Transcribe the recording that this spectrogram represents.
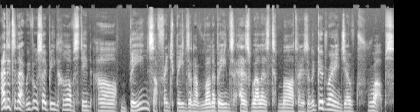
Added to that, we've also been harvesting our beans, our French beans and our runner beans, as well as tomatoes, and a good range of crops,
